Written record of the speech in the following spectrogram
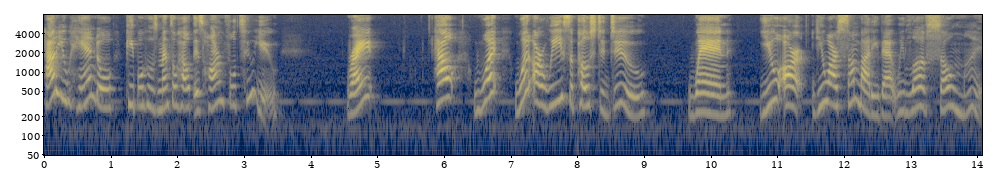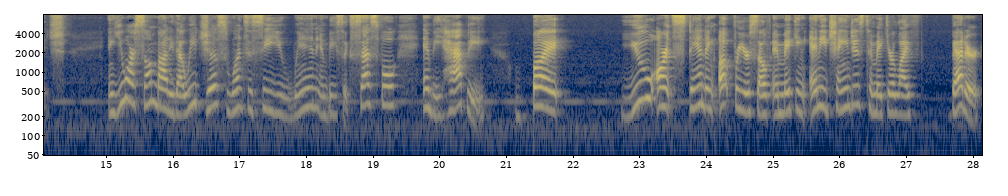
how do you handle people whose mental health is harmful to you? Right? How what what are we supposed to do when you are you are somebody that we love so much? And you are somebody that we just want to see you win and be successful and be happy. But you aren't standing up for yourself and making any changes to make your life better.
